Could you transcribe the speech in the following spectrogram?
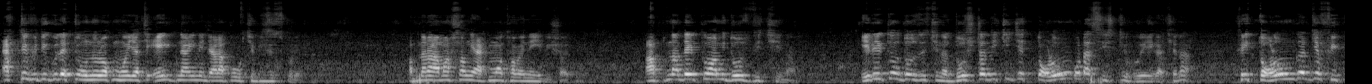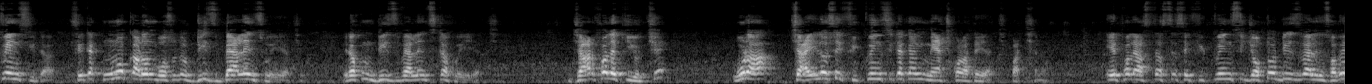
অ্যাক্টিভিটিগুলো একটু অন্যরকম হয়ে যাচ্ছে। এইট নাইনে যারা পড়ছে, বিশেষ করে। আপনারা আমার সঙ্গে একমত হবেন এই বিষয়তে। আপনাদেরকেও আমি দোষ দিচ্ছি না। এদেরকেও দোষ দিচ্ছি না। দোষটা দিচ্ছি যে তরঙ্গটা সৃষ্টি হয়ে গেছে না। সেই তরঙ্গের যে ফ্রিকোয়েন্সিটা সেটা কোনো কারণবশত ডিসব্যালেন্স হয়ে যাচ্ছে। এরকম ডিসব্যালেন্সটা হয়ে যাচ্ছে। যার ফলে কি হচ্ছে? ওরা চাইলেও সেই ফ্রিকোয়েন্সিটাকে আমি ম্যাচ করাতে যাচ্ছি, পারছে না। এর ফলে আস্তে আস্তে সেই ফ্রিকোয়েন্সি যত ডিসব্যালেন্স হবে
